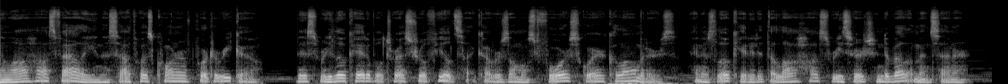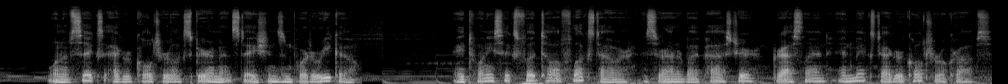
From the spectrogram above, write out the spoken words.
the Lajas Valley in the southwest corner of Puerto Rico, this relocatable terrestrial field site covers almost 4 square kilometers and is located at the Lajas Research and Development Center, one of six agricultural experiment stations in Puerto Rico. A 26 foot tall flux tower is surrounded by pasture, grassland, and mixed agricultural crops.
